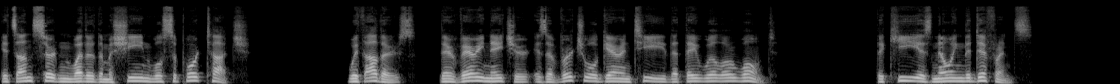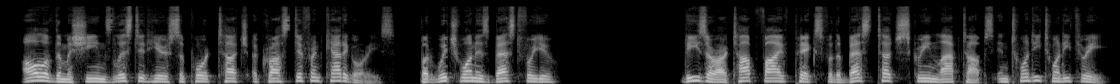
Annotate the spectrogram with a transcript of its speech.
it's uncertain whether the machine will support touch. With others, their very nature is a virtual guarantee that they will or won't. The key is knowing the difference. All of the machines listed here support touch across different categories, but which one is best for you? These are our top 5 picks for the best touchscreen laptops in 2023.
